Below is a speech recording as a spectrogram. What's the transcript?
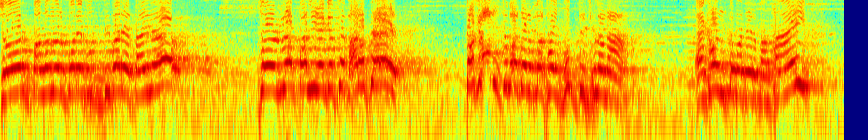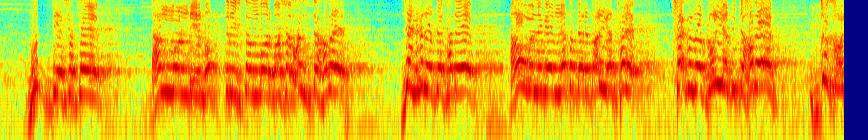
চোর পালানোর পরে বুদ্ধি বাড়ে তাই না? চোররা পালিয়ে গেছে ভারতে। তখন তোমাদের মাথায় বুদ্ধি ছিল না। এখন তোমাদের মাথায় বুদ্ধি এসেছে। ধানমন্ডির বত্রিশ নম্বর বাসা ভাঙতে হবে। যেখানে যেখানে আওয়ামী লীগের নেতাদের বাড়ি আছে সেগুলো গড়িয়ে দিতে হবে। যখন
